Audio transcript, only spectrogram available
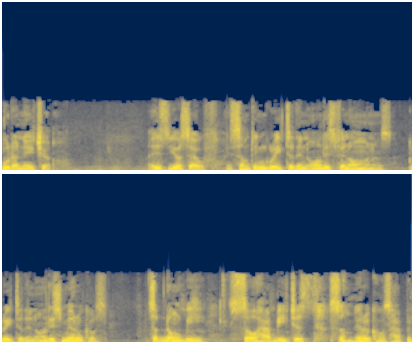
Buddha nature is yourself. It's something greater than all these phenomena, greater than all these miracles. So don't be so happy just some miracles happen.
